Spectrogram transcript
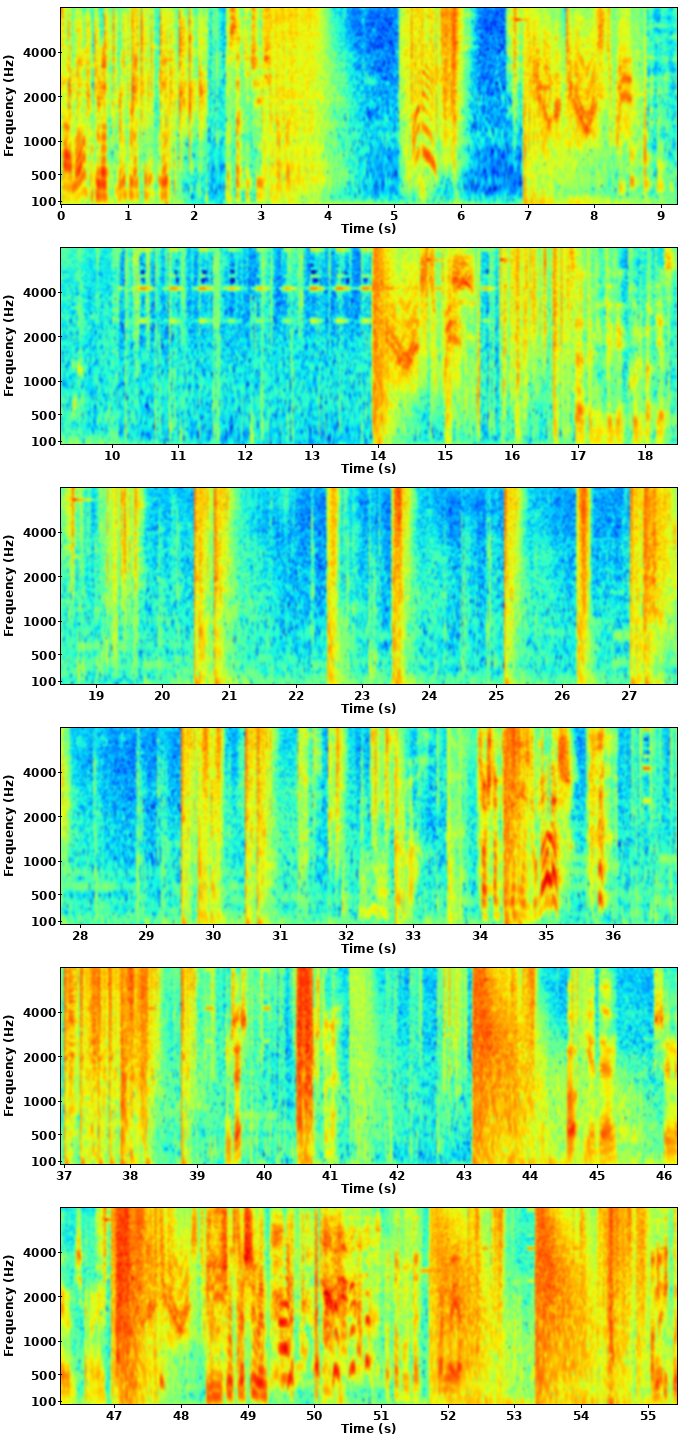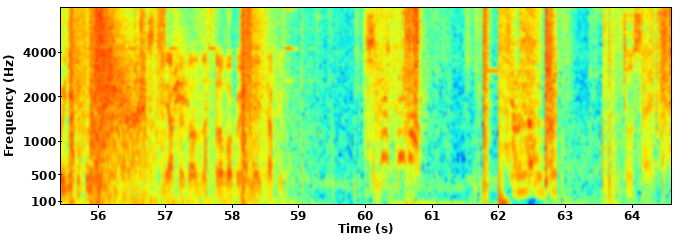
Passano. Plut, plut, plut, plut, plut. Ostatni 30 HP. CT mi wybiegł, kurwa, pies. Coś tam tego mózgu masz? Umrzesz? Niż tu, nie? O, jeden. Jeszcze jednego widziałem. Już się ustraszyłem. Co to był za... One way'a. Nie pikuj, nie pikuj. Ja pierdolę, celowo gościa i trafił. Tu side.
